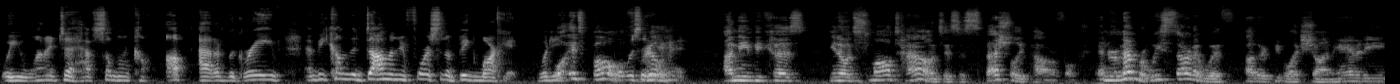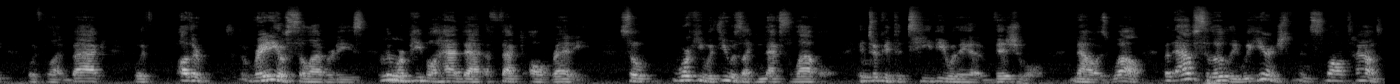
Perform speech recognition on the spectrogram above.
Or you wanted to have someone come up out of the grave and become the dominant force in a big market? What do you Well, it's both. what was in really. your head? I mean, because you know, in small towns, it's especially powerful. And remember, we started with other people like Sean Hannity, with Glenn Beck, with other radio celebrities that where Mm. people had that effect already. So working with you was like next level. It took it to TV where they had a visual now as well. But absolutely, we hear in, in small towns,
